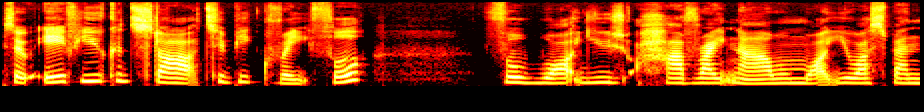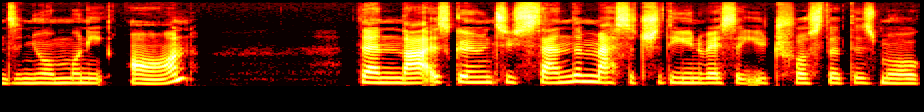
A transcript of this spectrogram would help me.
So, if you could start to be grateful for what you have right now and what you are spending your money on, then that is going to send a message to the universe that you trust that there's more,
